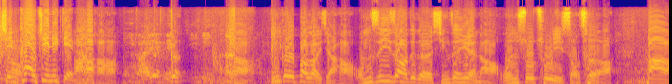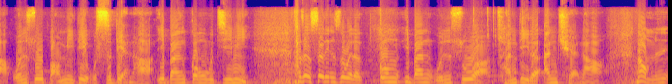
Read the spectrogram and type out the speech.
请靠近一点好好。好好，跟啊，各位报告一下哈，我们是依照这个行政院啊文书处理手册啊八啊文书保密第五十点啊，一般公务机密，它这个设定是为了公一般文书啊传递的安全啊。那我们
